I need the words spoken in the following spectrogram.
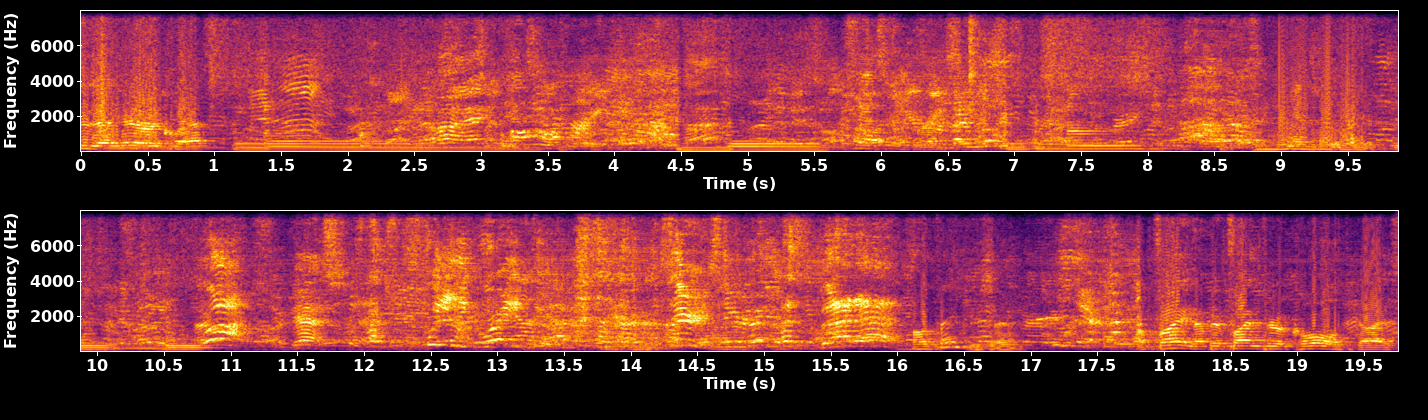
Did I hear a request? Yes. That's really great, dude. Seriously, that's badass. Oh, thank you, sir. I'm fighting. I've been fighting through a cold, guys.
